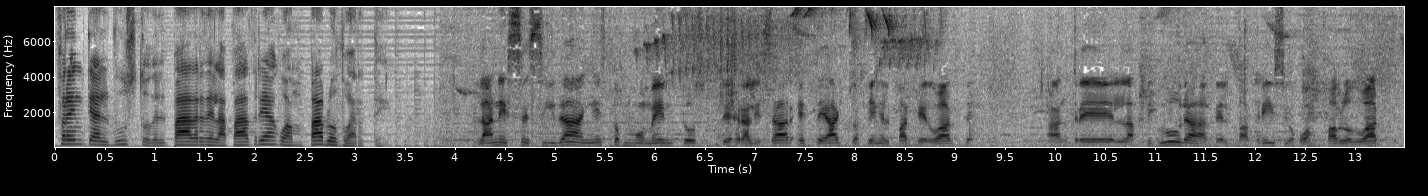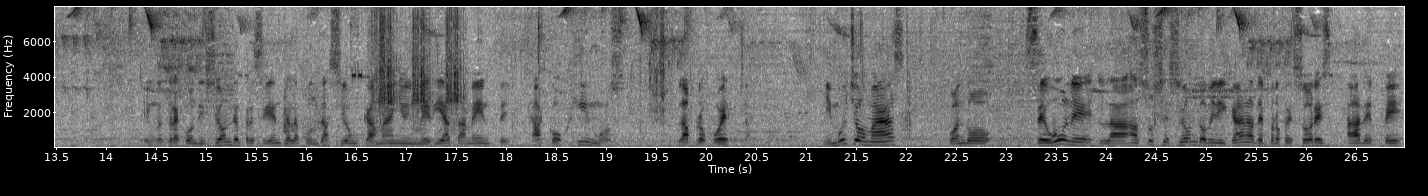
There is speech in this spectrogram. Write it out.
frente al busto del padre de la patria, Juan Pablo Duarte. La necesidad en estos momentos de realizar este acto aquí en el Parque Duarte, ante la figura del patricio Juan Pablo Duarte, en nuestra condición de presidente de la Fundación Camaño, inmediatamente acogimos la propuesta y mucho más cuando se une la Asociación Dominicana de Profesores ADP,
